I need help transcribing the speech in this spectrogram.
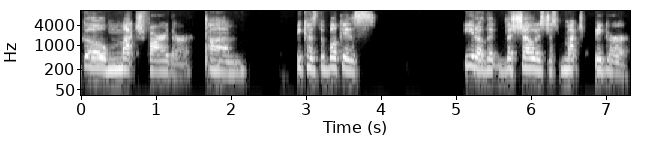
go much farther um, because the book is you know the, the show is just much bigger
